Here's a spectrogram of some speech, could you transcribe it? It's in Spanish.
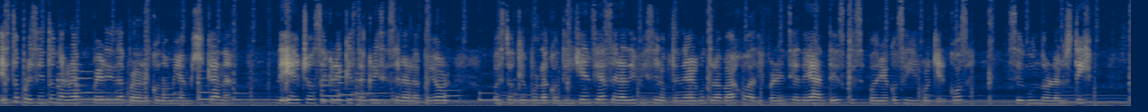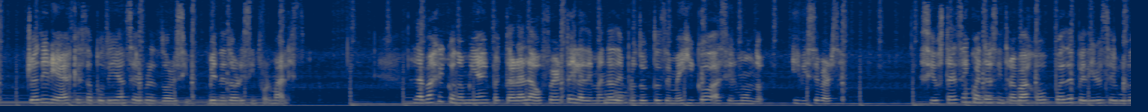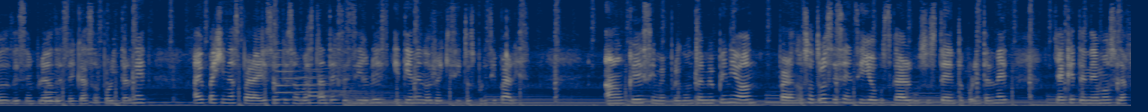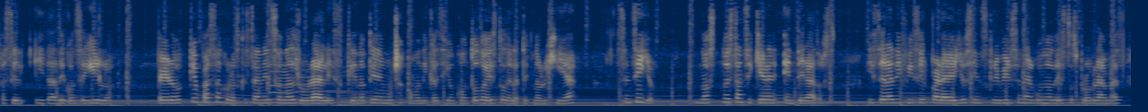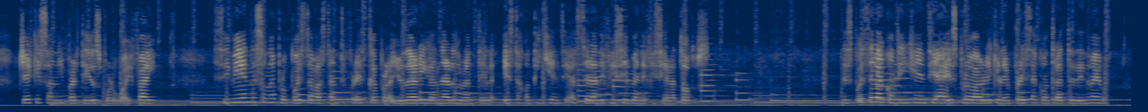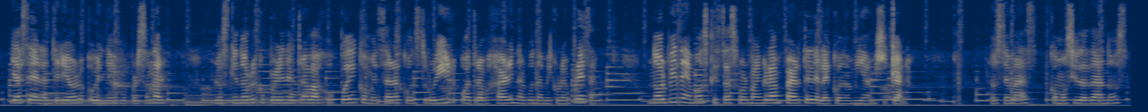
Esto presenta una gran pérdida para la economía mexicana. De hecho, se cree que esta crisis será la peor, puesto que por la contingencia será difícil obtener algún trabajo a diferencia de antes que se podría conseguir cualquier cosa, según Nora Lustig. Yo diría que hasta podrían ser vendedores, vendedores informales. La baja economía impactará la oferta y la demanda de productos de México hacia el mundo, y viceversa. Si usted se encuentra sin trabajo, puede pedir el seguro de desempleo desde casa por Internet, hay páginas para eso que son bastante accesibles y tienen los requisitos principales. Aunque si me preguntan mi opinión, para nosotros es sencillo buscar algún sustento por internet, ya que tenemos la facilidad de conseguirlo. Pero, ¿qué pasa con los que están en zonas rurales, que no tienen mucha comunicación con todo esto de la tecnología? Sencillo, no, no están siquiera enterados y será difícil para ellos inscribirse en alguno de estos programas ya que son impartidos por Wi-Fi. Si bien es una propuesta bastante fresca para ayudar y ganar durante esta contingencia, será difícil beneficiar a todos. Después de la contingencia es probable que la empresa contrate de nuevo, ya sea el anterior o el nuevo personal. Los que no recuperen el trabajo pueden comenzar a construir o a trabajar en alguna microempresa. No olvidemos que estas forman gran parte de la economía mexicana. Los demás, como ciudadanos,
